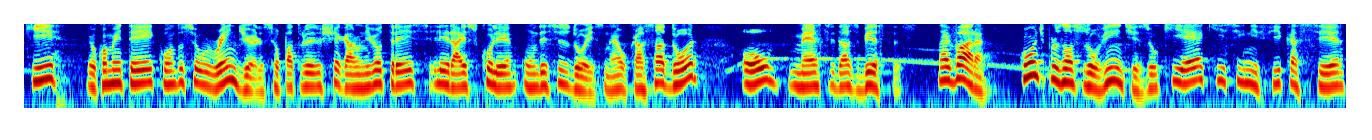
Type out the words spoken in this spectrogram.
que eu comentei quando o seu Ranger, o seu patrulheiro chegar no nível 3, ele irá escolher um desses dois, né? O caçador ou mestre das bestas. Naivara, conte para os nossos ouvintes o que é que significa ser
